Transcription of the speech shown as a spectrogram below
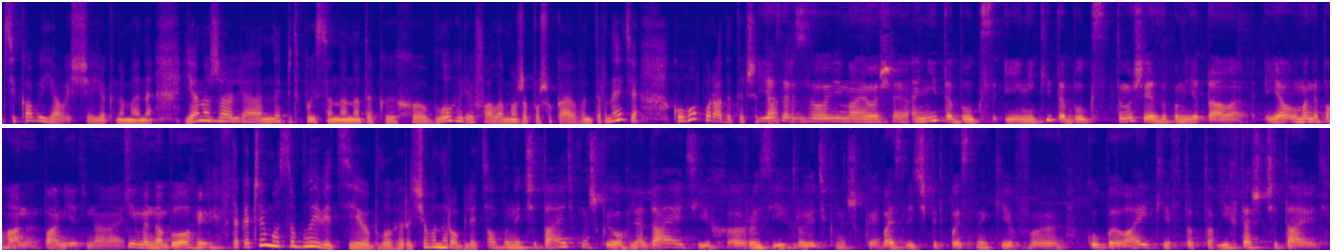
цікаве явище, як на мене. Я, на жаль, не підписана на таких е, блогерів, але може пошукаю в інтернеті. Кого порадити читати? Я зараз в голові маю лише Аніта Букс і Нікіта Букс, тому що я запам'ятала. Я у мене погана пам'ять на імена блогерів. Так а чим особливі ці блогери? Що вони роблять? А вони читають книжки, оглядають їх, розігрують книжки, безліч підписників, купи лайків, тобто їх теж читають читають.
